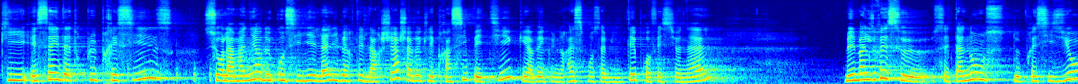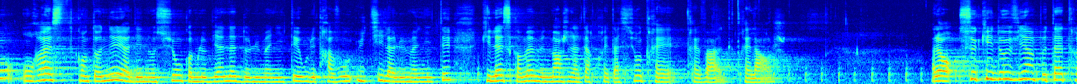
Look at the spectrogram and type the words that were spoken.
qui essaye d'être plus précise sur la manière de concilier la liberté de la recherche avec les principes éthiques et avec une responsabilité professionnelle. Mais malgré cette annonce de précision, on reste cantonné à des notions comme le bien-être de l'humanité ou les travaux utiles à l'humanité qui laissent quand même une marge d'interprétation très, très vague, très large. Alors, ce qui devient peut-être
